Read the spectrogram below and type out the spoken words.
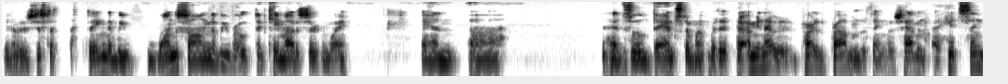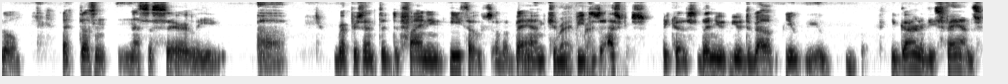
You know, it was just a, a thing that we, one song that we wrote that came out a certain way. And, uh, it had this little dance that went with it. I mean, that was part of the problem. The thing was having a hit single that doesn't necessarily uh, represent the defining ethos of a band can right, be right. disastrous because then you you develop you you you garner these fans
